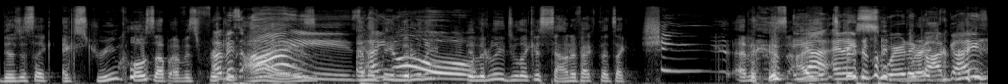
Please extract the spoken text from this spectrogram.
there's this like extreme close up of his freaking of his eyes. eyes. And like I they know. literally they literally do like a sound effect that's like shing and his yeah, and I turn, like, swear to God, guys,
